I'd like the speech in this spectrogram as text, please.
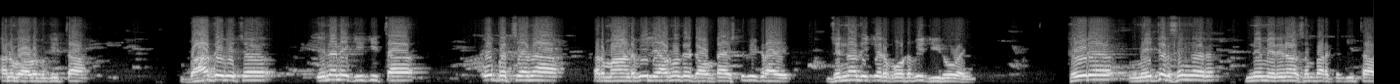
ਇਨਵੋਲਵ ਕੀਤਾ। ਬਾਅਦ ਦੇ ਵਿੱਚ ਇਹਨਾਂ ਨੇ ਕੀ ਕੀਤਾ? ਉਹ ਬੱਚਿਆਂ ਦਾ ਰਿਮਾਂਡ ਵੀ ਲਿਆ ਉਹਨਾਂ ਦੇ ਡੌਪ ਟੈਸਟ ਵੀ ਕਰਾਏ ਜਿਨ੍ਹਾਂ ਦੀ ਕਿ ਰਿਪੋਰਟ ਵੀ ਜ਼ੀਰੋ ਆਈ। ਫਿਰ ਮੇਜਰ ਸਿੰਘ ਨੇ ਮੇਰੇ ਨਾਲ ਸੰਪਰਕ ਕੀਤਾ।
